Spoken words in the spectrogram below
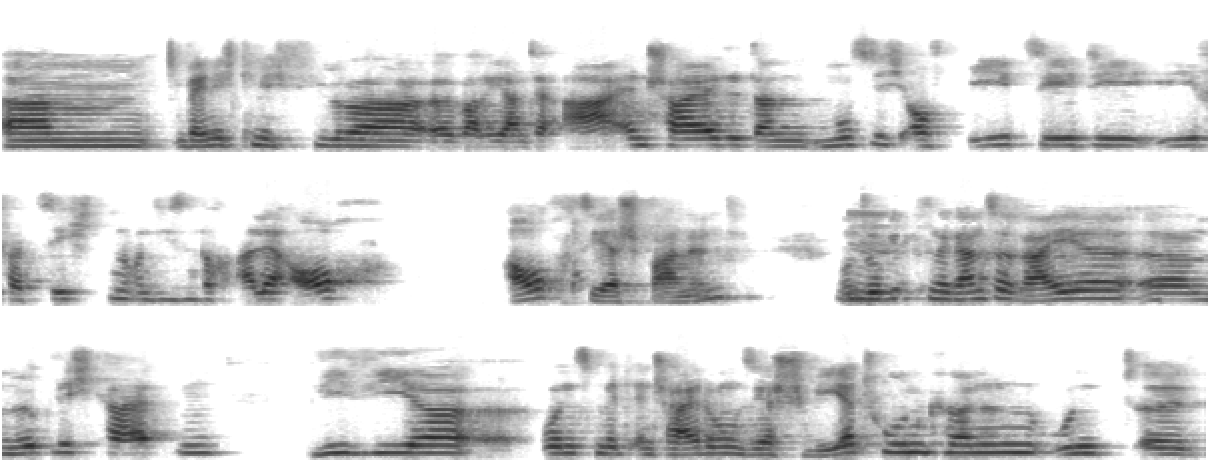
ähm, wenn ich mich für äh, Variante A entscheide, dann muss ich auf B, C, D, E verzichten und die sind doch alle auch, auch sehr spannend. Und so gibt es eine ganze Reihe äh, Möglichkeiten, wie wir äh, uns mit Entscheidungen sehr schwer tun können und äh,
